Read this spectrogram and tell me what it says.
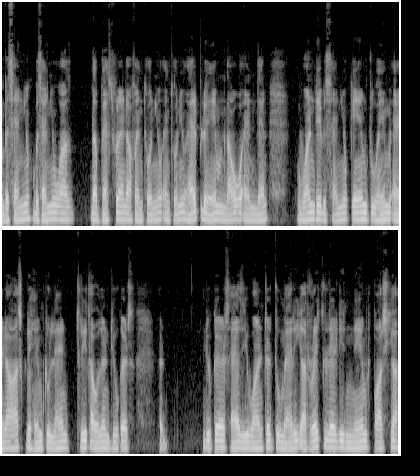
Bassanio Bassanio was the best friend of Antonio. Antonio helped him now and then. One day Bassanio came to him and asked him to lend 3000 ducats ducats says he wanted to marry a rich lady named Portia.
